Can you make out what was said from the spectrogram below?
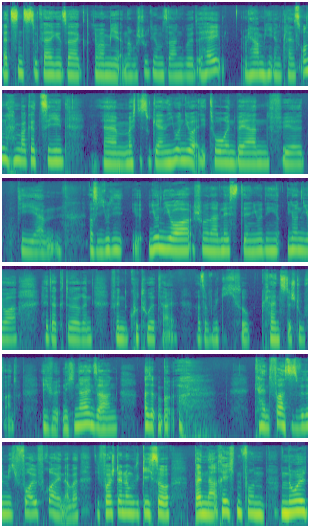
letztens zu Kai gesagt, wenn man mir nach dem Studium sagen würde, hey, wir haben hier ein kleines Online-Magazin, ähm, möchtest du gerne Junior-Editorin werden für die, ähm, also Junior-Journalistin, Junior-Redakteurin für den Kulturteil. Also wirklich so kleinste Stufe. Ich würde nicht Nein sagen. Also kein Fass, das würde mich voll freuen, aber die Vorstellung wirklich so bei Nachrichten von 0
